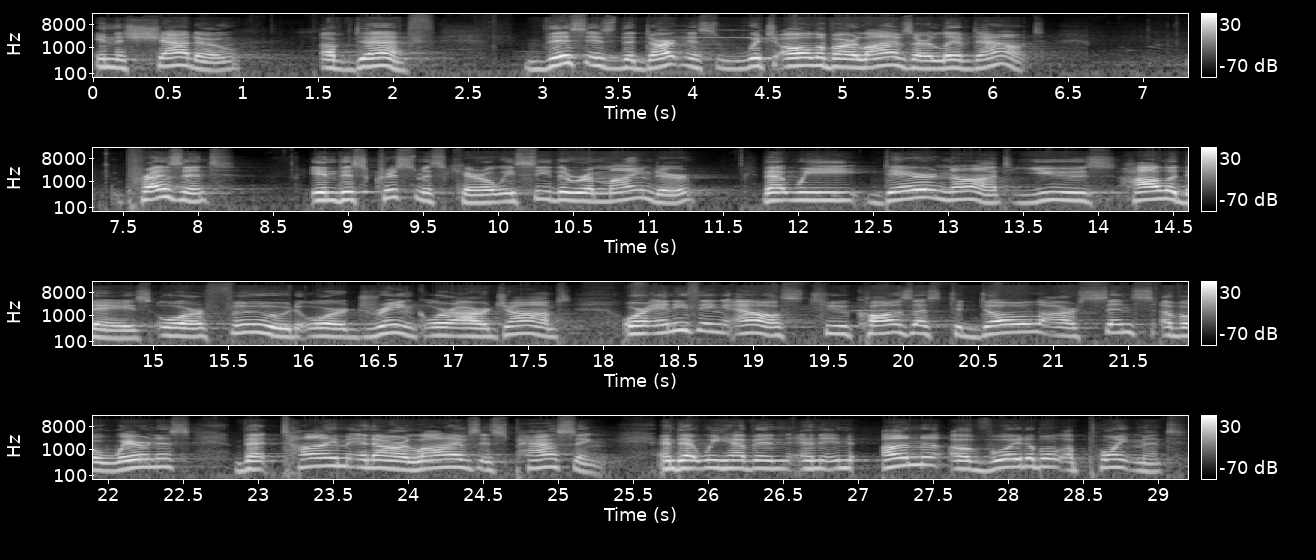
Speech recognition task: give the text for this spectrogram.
in the shadow of death. This is the darkness which all of our lives are lived out. Present in this Christmas carol, we see the reminder that we dare not use holidays or food or drink or our jobs or anything else to cause us to dull our sense of awareness that time in our lives is passing and that we have an, an, an unavoidable appointment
